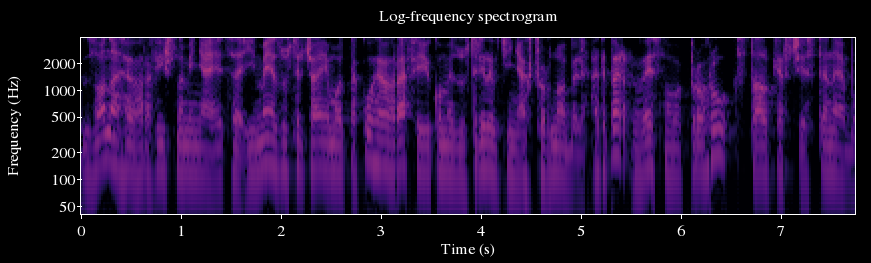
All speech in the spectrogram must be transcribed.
зона географічно міняється, і ми зустрічаємо таку географію, яку ми зустріли в тінях Чорнобиля. А тепер висновок про гру Сталкер Чисте небо.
